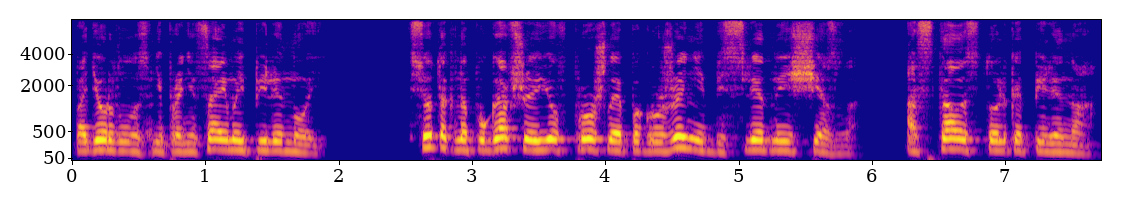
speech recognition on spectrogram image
подернулось непроницаемой пеленой. Все так напугавшее ее в прошлое погружение бесследно исчезло. Осталась только пелена.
